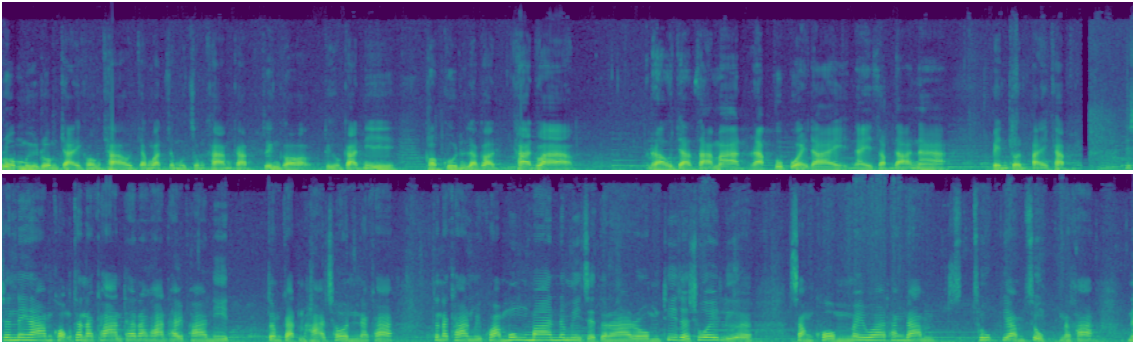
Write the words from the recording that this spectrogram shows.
ร่วมมือร่วมใจของชาวจังหวัดสมุทรสงครามครับ ซึ่งก็ถือโอกาสนี้ขอบคุณแล้วก็คาดว่า เราจะสามารถรับผู้ป่วยได้ในสัปดาห์หน้าเป็นต้นไปครับ ดิฉันในนามของธนาคารธนาคารไทยพาณิชย์จำกัดมหาชนนะคะ ธนาคารมีความมุ่งมั่นและมีเจตนารมณ์ที่จะช่วยเหลือสังคมไม่ว่าทั้งดำทุกยามสุขนะคะ ใน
